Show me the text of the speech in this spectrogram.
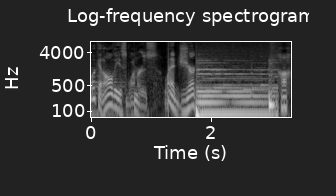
Look at all these swimmers. What a jerk. Huh.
